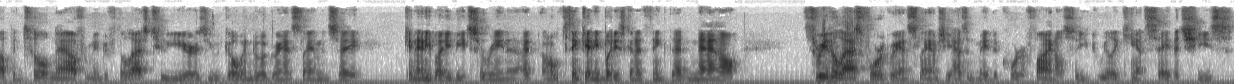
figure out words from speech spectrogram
Up until now, for maybe for the last two years, you would go into a Grand Slam and say, "Can anybody beat Serena?" I, don't think anybody's going to think that now. Three of the last four Grand Slams, she hasn't made the quarterfinals, so you really can't say that she's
